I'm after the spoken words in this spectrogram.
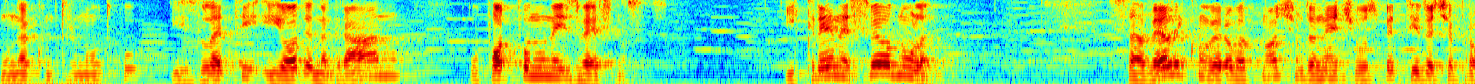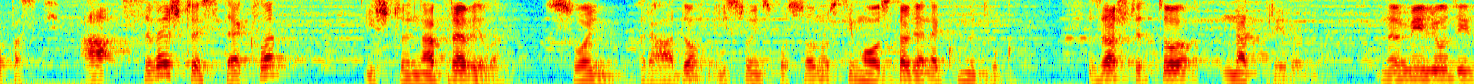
u nekom trenutku izleti i ode na granu u potpunu neizvesnost i krene sve od nule sa velikom verovatnoćom da neće uspeti i da će propasti. A sve što je stekla i što je napravila svojim radom i svojim sposobnostima ostavlja nekome drugom. Zašto je to nadprirodno? Ne, mi ljudi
